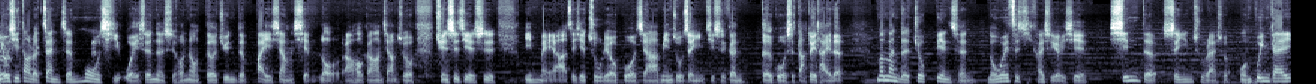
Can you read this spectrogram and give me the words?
尤其到了战争末期尾声的时候，那种德军的败相显露，然后刚刚讲说全世界是英美啊这些主流国家民主阵营，其实跟德国是打对台的，慢慢的就变成挪威自己开始有一些。新的声音出来说，我们不应该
